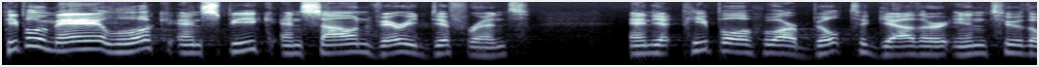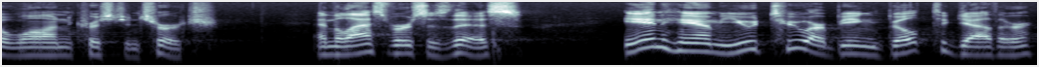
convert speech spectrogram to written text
people who may look and speak and sound very different, and yet people who are built together into the one Christian church. And the last verse is this In him you too are being built together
